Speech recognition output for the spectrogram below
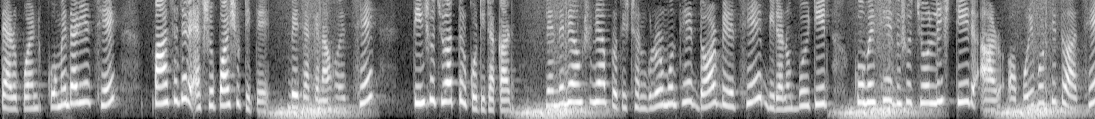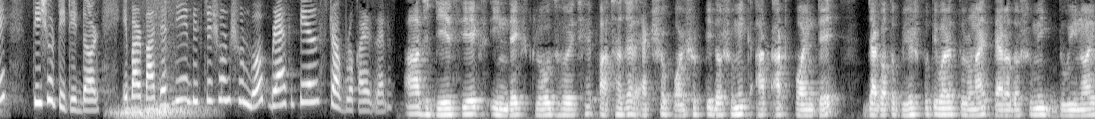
তেরো পয়েন্ট কমে দাঁড়িয়েছে পাঁচ হাজার একশো পঁয়ষট্টিতে। বেচা কেনা হয়েছে তিনশো চুয়াত্তর কোটি টাকার। লেনদেনে অংশ নেওয়া প্রতিষ্ঠানগুলোর মধ্যে দর বেড়েছে বিরানব্বইটির, কমেছে দুশো চল্লিশটির আর অপরিবর্তিত আছে তেষট্টিটির দর। এবার বাজার নিয়ে বিশ্লেষণ শুনব ব্র্যাকবিএল স্টক ব্রোকারেজের। আজ ডিএসিএক্স ইন্ডেক্স ক্লোজ হয়েছে পাঁচ হাজার একশো পঁয়ষট্টি দশমিক আট আট পয়েন্টে, যা গত বৃহস্পতিবারের তুলনায় তেরো দশমিক দুই নয়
